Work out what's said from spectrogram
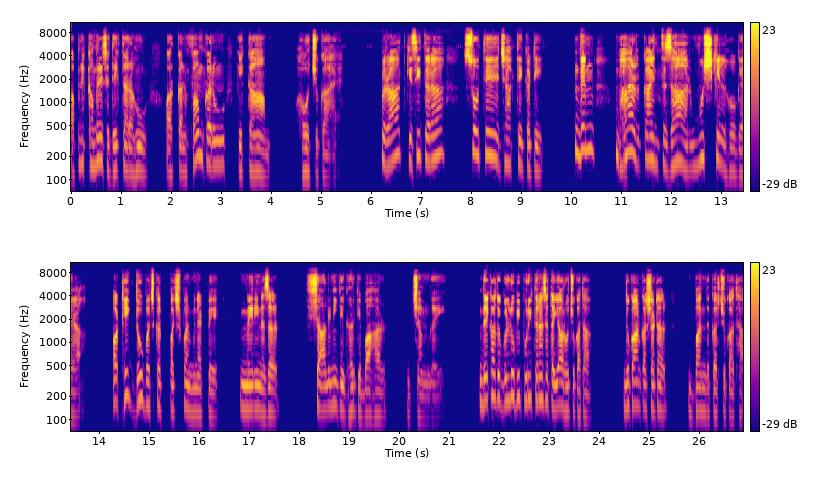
अपने कमरे से देखता रहूँ और कंफर्म करूँ कि काम हो चुका है। रात किसी तरह सोते जागते कटी। दिन भर का इंतज़ार मुश्किल हो गया और ठीक दो बजकर पचपन मिनट पे मेरी नज़र शालिनी के घर के बाहर जम गई। देखा तो गुल्लू भी पूरी तरह से तैयार हो चुका था। दुकान का शटर बंद कर चुका था।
